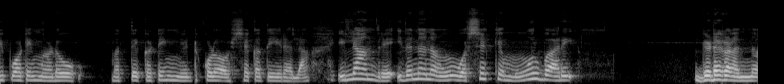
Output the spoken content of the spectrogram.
ರಿಪೋರ್ಟಿಂಗ್ ಮಾಡೋ ಮತ್ತು ಕಟಿಂಗ್ ನೆಟ್ಕೊಳ್ಳೋ ಅವಶ್ಯಕತೆ ಇರಲ್ಲ. ಇಲ್ಲಾಂದರೆ ಇದನ್ನು ನಾವು ವರ್ಷಕ್ಕೆ ಮೂರು ಬಾರಿ ಗಿಡಗಳನ್ನು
